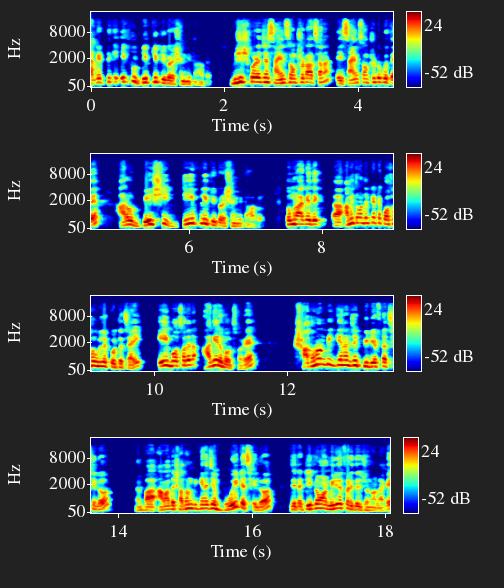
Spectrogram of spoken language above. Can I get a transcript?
আগের থেকে একটু ডিপলি প্রিপারেশন নিতে হবে। বিশেষ করে যে সায়েন্স অংশটা আছে না, এই সায়েন্স অংশটুকুতে আরও বেশি ডিপলি প্রিপারেশন নিতে হবে। তোমরা আগে দেখ আমি তোমাদেরকে একটা কথা উল্লেখ করতে চাই। এই বছরের আগের বছরে সাধারণ বিজ্ঞানের যে পিডিএফটা ছিল বা আমাদের সাধারণ বিজ্ঞানের যে বইটা ছিল, যেটা ডিপ্লোমার মিডিয়াফারিদের জন্য লাগে,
